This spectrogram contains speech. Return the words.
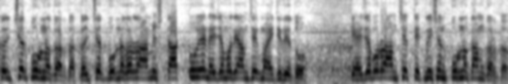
कल्चर पूर्ण करता कल्चर पूर्ण करता आम्ही स्टार्ट टू एंड ह्याच्यामध्ये आमची एक माहिती देतो. की ह्याच्याबरोबर आमचे एक टेक्निशियन पूर्ण काम करतात.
